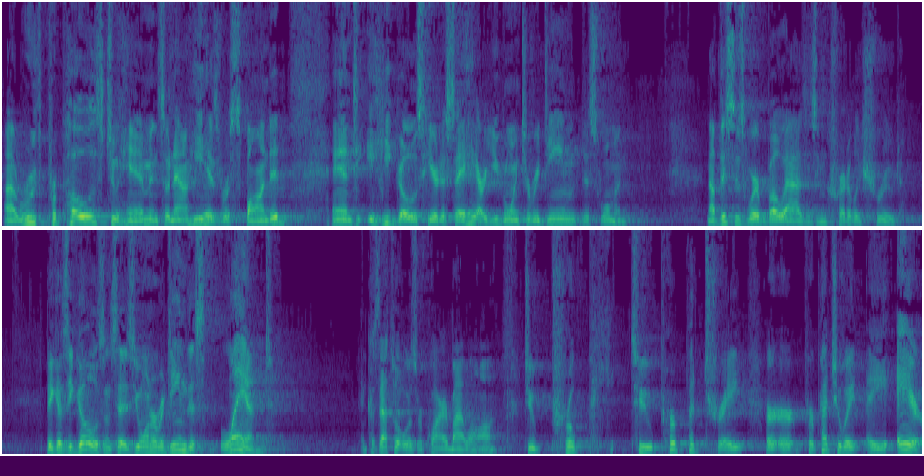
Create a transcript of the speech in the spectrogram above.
uh, Ruth proposed to him, and so now he has responded. And he goes here to say, Hey, are you going to redeem this woman? Now, this is where Boaz is incredibly shrewd because he goes and says, You want to redeem this land? Because that's what was required by law to, to perpetrate or, or perpetuate a heir,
